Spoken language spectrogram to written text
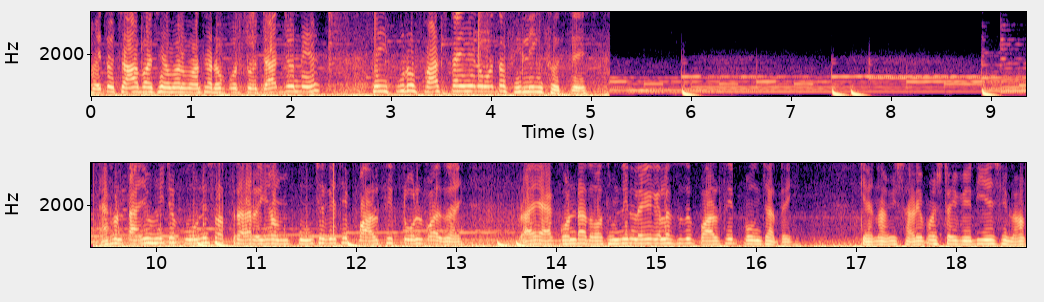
হয়তো চাপ আছে আমার মাথার ওপর তো, যার জন্যে সেই পুরো ফার্স্ট টাইমের মতো ফিলিংস হচ্ছে। এখন টাইম হয়েছে পৌনে সাতটা, আর আমি পৌঁছে গেছি পালসিট টোল প্লাজায় প্রায় এক ঘণ্টা দশ মিনিট লেগে গেল শুধু পালসিট পৌঁছাতেই। কেন আমি সাড়ে পাঁচটায় বেরিয়েছিলাম।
